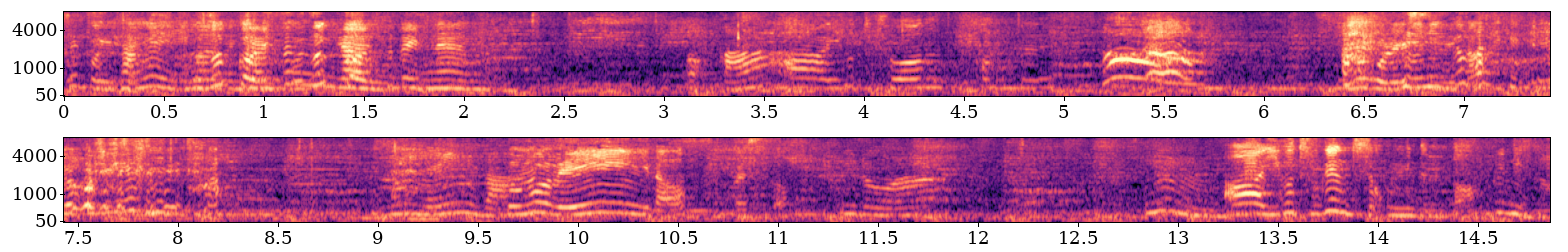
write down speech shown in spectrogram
그치, 당연히 이거 무조건, 무조건. 수도 있는. 어, 아, 아, 이것도 좋아하는 북한데. 이거 고르겠습니다. 이거 고르겠습니다. 메인이다. 너무 메인이 나왔어 벌써. 이리 와. 음. 아 이거 두 개는 진짜 고민된다. 그니까.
